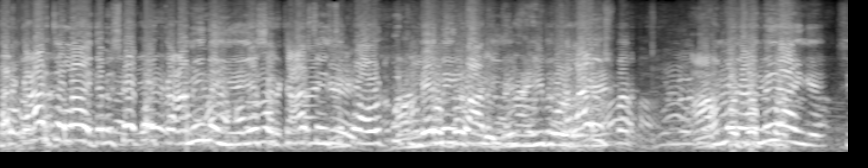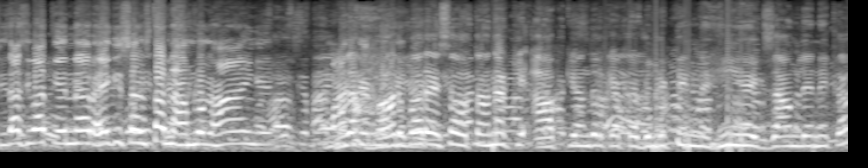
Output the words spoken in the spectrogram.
सरकार चलाए जब इसका कोई काम ही नहीं है ये सरकार से इसको आउटपुट ले नहीं पा रही है। नहीं बोल रहे उस पर। हम लोग नहीं आएँगे। सीधा सी बात ये ना रहेगी संस्था ना हम लोग यहाँ आएँगे। मतलब हर बार ऐसा होता है ना कि आपके अंदर कैपेबिलिटी नहीं है एग्ज़ाम लेने का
